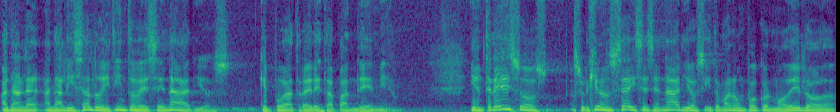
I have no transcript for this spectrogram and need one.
a analizar los distintos escenarios que pueda traer esta pandemia. Y entre esos surgieron seis escenarios y tomaron un poco el modelo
